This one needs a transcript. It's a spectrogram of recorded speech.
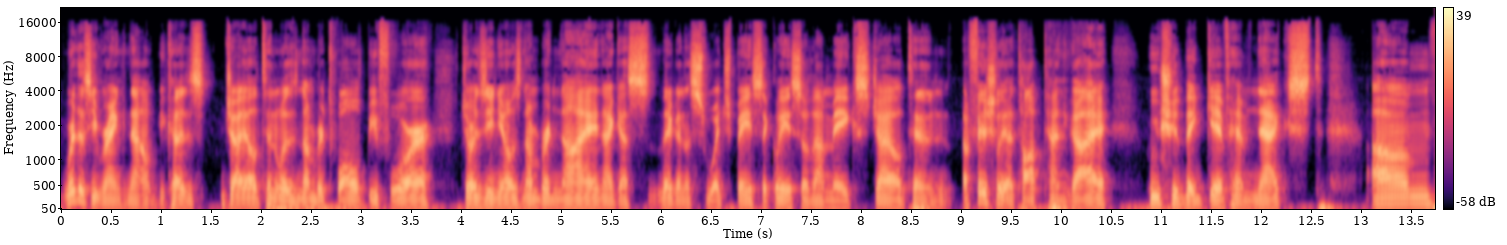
Where does he rank now? Because Jailton was number 12 before. Jairzinho is number 9. I guess they're going to switch basically. So that makes Jailton officially a top 10 guy. Who should they give him next? Um,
